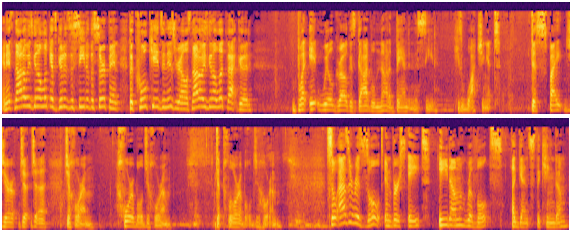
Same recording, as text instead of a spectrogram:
and it's not always going to look as good as the seed of the serpent. The cool kids in Israel, it's not always going to look that good, but it will grow because God will not abandon the seed. He's watching it despite Je- Je- Je- Jehoram, horrible Jehoram, deplorable Jehoram. So as a result, in verse 8, Edom revolts against the kingdom.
